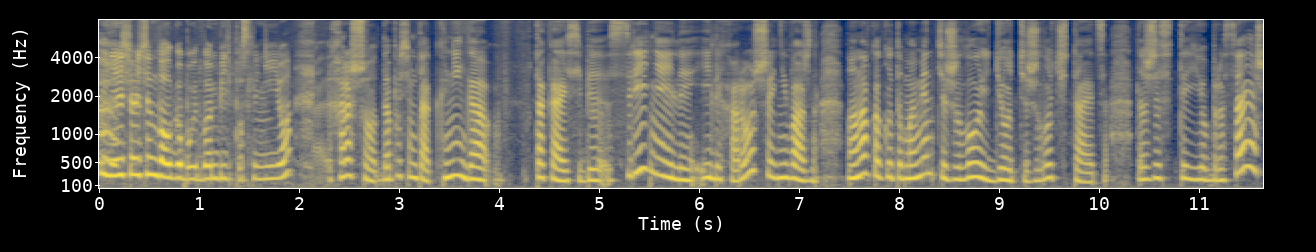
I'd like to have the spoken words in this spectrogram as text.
Меня еще очень долго будет бомбить после нее. Хорошо, допустим так, книга такая себе средняя или, или хорошая, неважно, но она в какой-то момент тяжело идет, тяжело читается. Даже если ты ее бросаешь,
